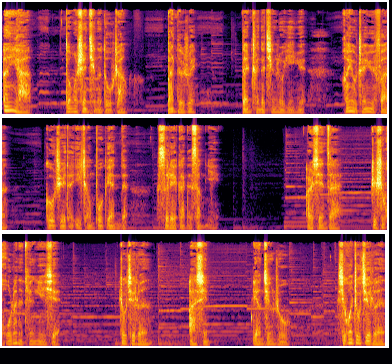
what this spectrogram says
恩雅，多么深情的独唱，班德瑞，单纯的轻柔音乐，还有陈羽凡，固执的一成不变的撕裂感的嗓音。而现在，只是胡乱的听一些周杰伦、阿信、梁静茹。喜欢周杰伦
